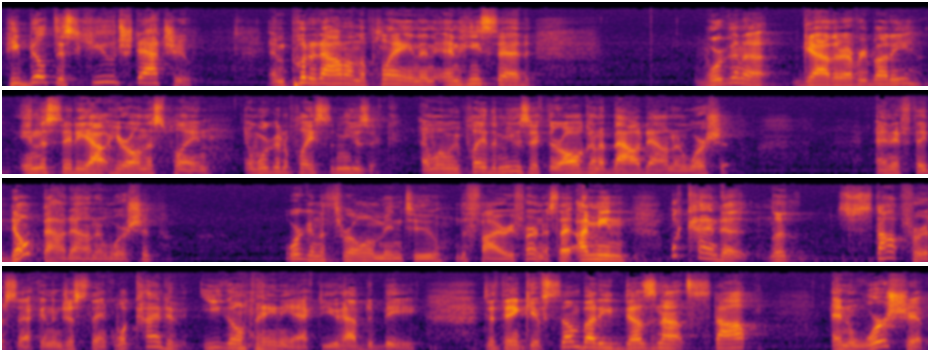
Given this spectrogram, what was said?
he built this huge statue and put it out on the plain. And, and he said, We're going to gather everybody in the city out here on this plain, and we're going to play some music. And when we play the music, they're all going to bow down and worship. And if they don't bow down and worship, we're going to throw them into the fiery furnace. I, I mean, what kind of, stop for a second and just think what kind of egomaniac do you have to be to think if somebody does not stop and worship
